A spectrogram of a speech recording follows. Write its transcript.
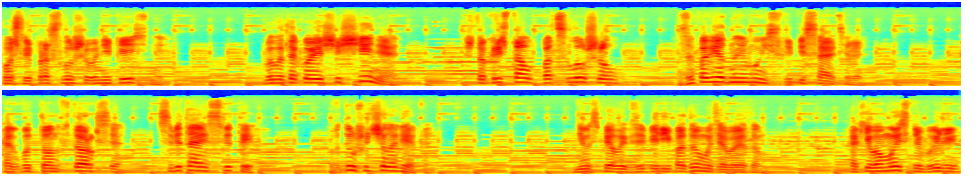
После прослушивания песни было такое ощущение, что Кристалл подслушал заповедные мысли писателя, как будто он вторгся в святая святых, в душу человека. Не успел Экзюпери подумать об этом, как его мысли были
